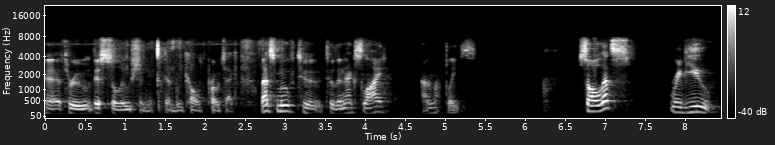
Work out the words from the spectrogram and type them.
uh, through this solution that we call Protek. Let's move to, to the next slide, Adama, please. So let's review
